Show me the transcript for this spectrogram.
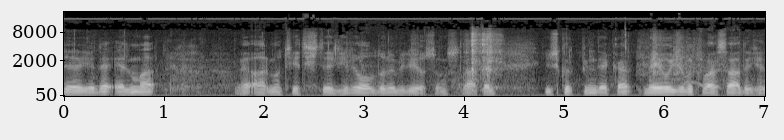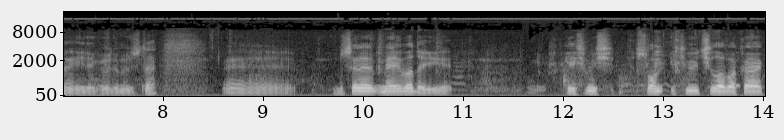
derecede elma ve armut yetiştiriciliği olduğunu biliyorsunuz. Zaten 140 bin dekar meyvacılık var sadece İnegöl'ümüzde. Ee, bu sene meyve de iyi. Geçmiş son 2-3 yıla bakarak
